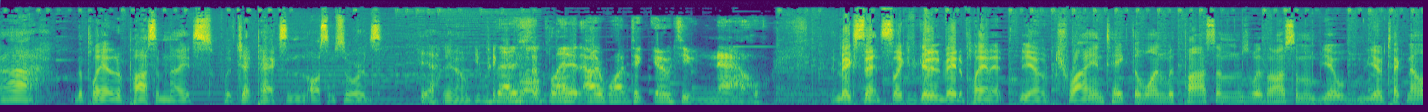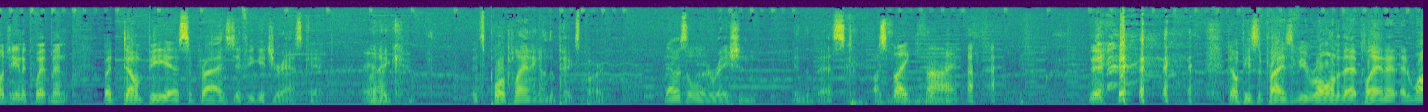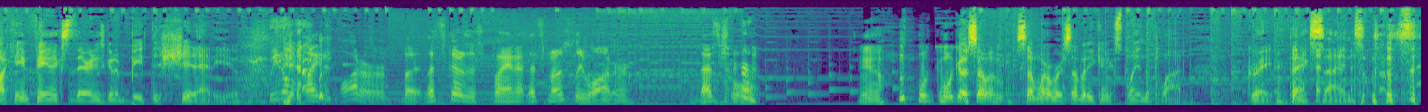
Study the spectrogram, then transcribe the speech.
ah, the planet of possum knights with jetpacks and awesome swords. Yeah. You know, You picked the is the wrong planet I want to go to now. it makes sense. Like if you're going to invade a planet, you know, try and take the one with possums with awesome, you know, you know, technology and equipment. But don't be uh, surprised if you get your ass kicked. Yeah. Like, it's poor planning on the pig's part. That was alliteration in the best. It's possible like signs. Don't be surprised if you roll into that planet and Joaquin Phoenix is there and he's going to beat the shit out of you. We don't like water, but let's go to this planet that's mostly water. That's cool. Yeah, we'll, we'll go so, somewhere where somebody can explain the plot. Great. Thanks, Signs.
